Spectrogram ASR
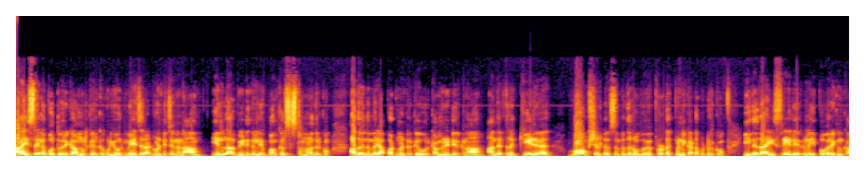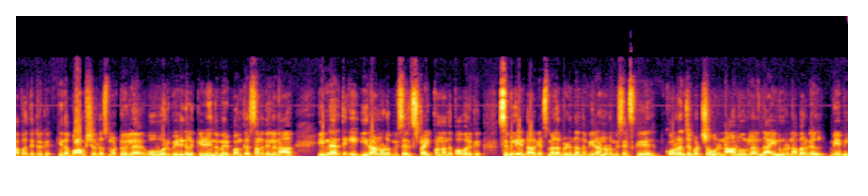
ஆனால் இஸ்ரேலை பொறுத்த வரைக்கும் அவங்களுக்கு இருக்கக்கூடிய ஒரு மேஜர் அட்வான்டேஜ் என்னன்னா எல்லா வீடுகள்லேயும் பங்கர் சிஸ்டம் ஆனது இருக்கும். அதுவும் இந்த மாதிரி அப்பார்ட்மெண்ட் இருக்கு ஒரு கம்யூனிட்டி இருக்குன்னா அந்த இடத்துல கீழே பாம் ஷெல்டர்ஸ்ன்றது ரொம்பவே ப்ரொடெக்ட் பண்ணி கட்டப்பட்டிருக்கும். இதுதான் இஸ்ரேலியர்களை இப்போ வரைக்கும் காப்பாற்றிட்டு இருக்கு இந்த பாம் ஷெல்டர்ஸ் மட்டும் இல்லை ஒவ்வொரு வீடுகளுக்கு கீழே இந்த மாதிரி பங்கர்ஸ் ஆனது இல்லைன்னா இந்நேரத்துக்கு ஈரானோட மிசைல் ஸ்ட்ரைக் பண்ண அந்த பவருக்கு சிவிலியன் டார்கெட்ஸ் மேலே விழுந்த அந்த ஈரானோட மிசைல்ஸ்க்கு குறைஞ்சபட்சம் ஒரு நானூறுலேருந்து ஐநூறு நபர்கள் மேபி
